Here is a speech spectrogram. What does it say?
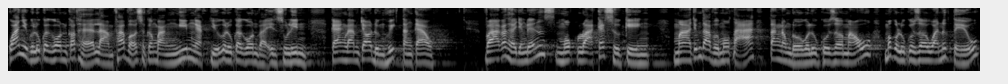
Quá nhiều glucagon có thể làm phá vỡ sự cân bằng nghiêm ngặt giữa glucagon và insulin, càng làm cho đường huyết tăng cao và có thể dẫn đến một loạt các sự kiện mà chúng ta vừa mô tả tăng nồng độ glucose máu, mất glucose qua nước tiểu,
